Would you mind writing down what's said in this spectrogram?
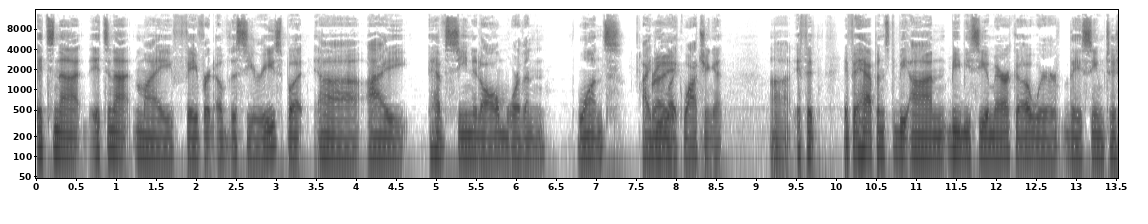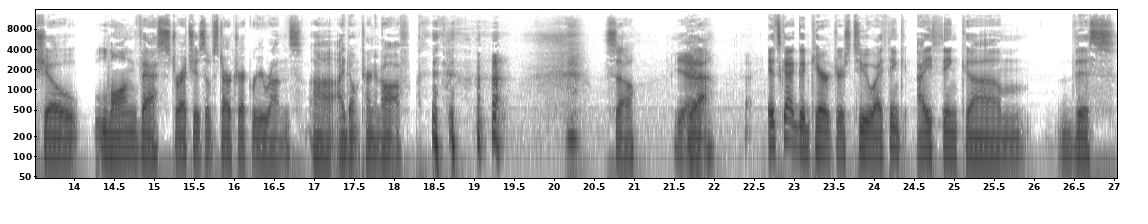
it's not it's not my favorite of the series, but uh, I have seen it all more than once. I Right. do like watching it. Uh, if it if it happens to be on BBC America, where they seem to show long, vast stretches of Star Trek reruns, uh, I don't turn it off. so yeah, yeah. It's got good characters too. I think I think um, this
